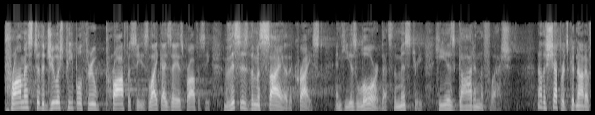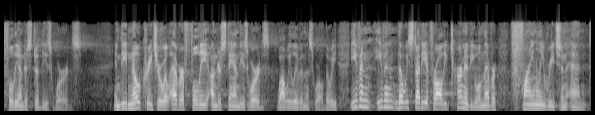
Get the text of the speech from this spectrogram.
promised to the Jewish people through prophecies, like Isaiah's prophecy. This is the Messiah, the Christ, and he is Lord. That's the mystery. He is God in the flesh. Now, the shepherds could not have fully understood these words. Indeed, no creature will ever fully understand these words while we live in this world. Though we, even, even though we study it for all eternity, we'll never finally reach an end.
